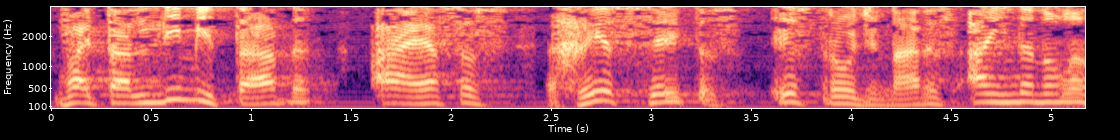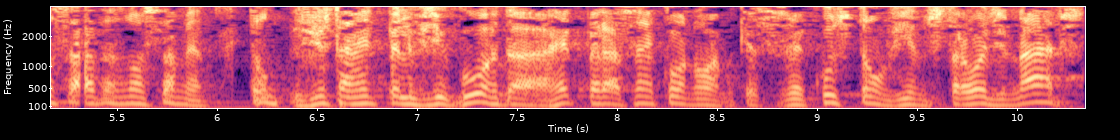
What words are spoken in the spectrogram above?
vai estar limitada a essas receitas extraordinárias ainda não lançadas no orçamento. Então, justamente pelo vigor da recuperação econômica, esses recursos estão vindo extraordinários,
